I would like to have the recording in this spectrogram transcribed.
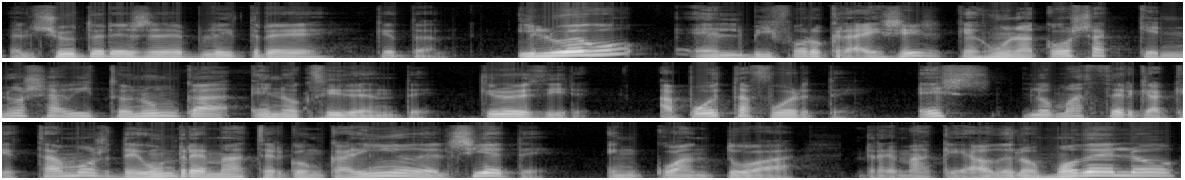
El shooter ese de Play 3, ¿qué tal? Y luego el Before Crisis, que es una cosa que no se ha visto nunca en Occidente. Quiero decir, apuesta fuerte. Es lo más cerca que estamos de un remaster con cariño del 7. En cuanto a remaqueado de los modelos,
